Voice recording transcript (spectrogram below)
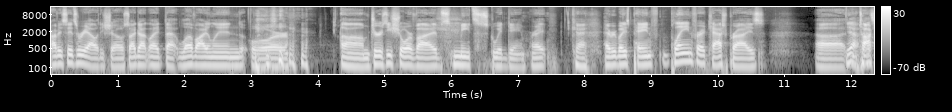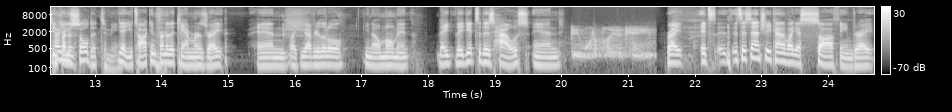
obviously it's a reality show, so I got like that Love Island or um, Jersey Shore vibes meets Squid Game, right? Okay. Everybody's paying playing for a cash prize. Uh, Yeah, you talk that's in how front you of sold it to me. yeah, you talk in front of the cameras, right? And like you have your little you know moment. They they get to this house and do you want to play a game? right it's it's essentially kind of like a saw themed right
